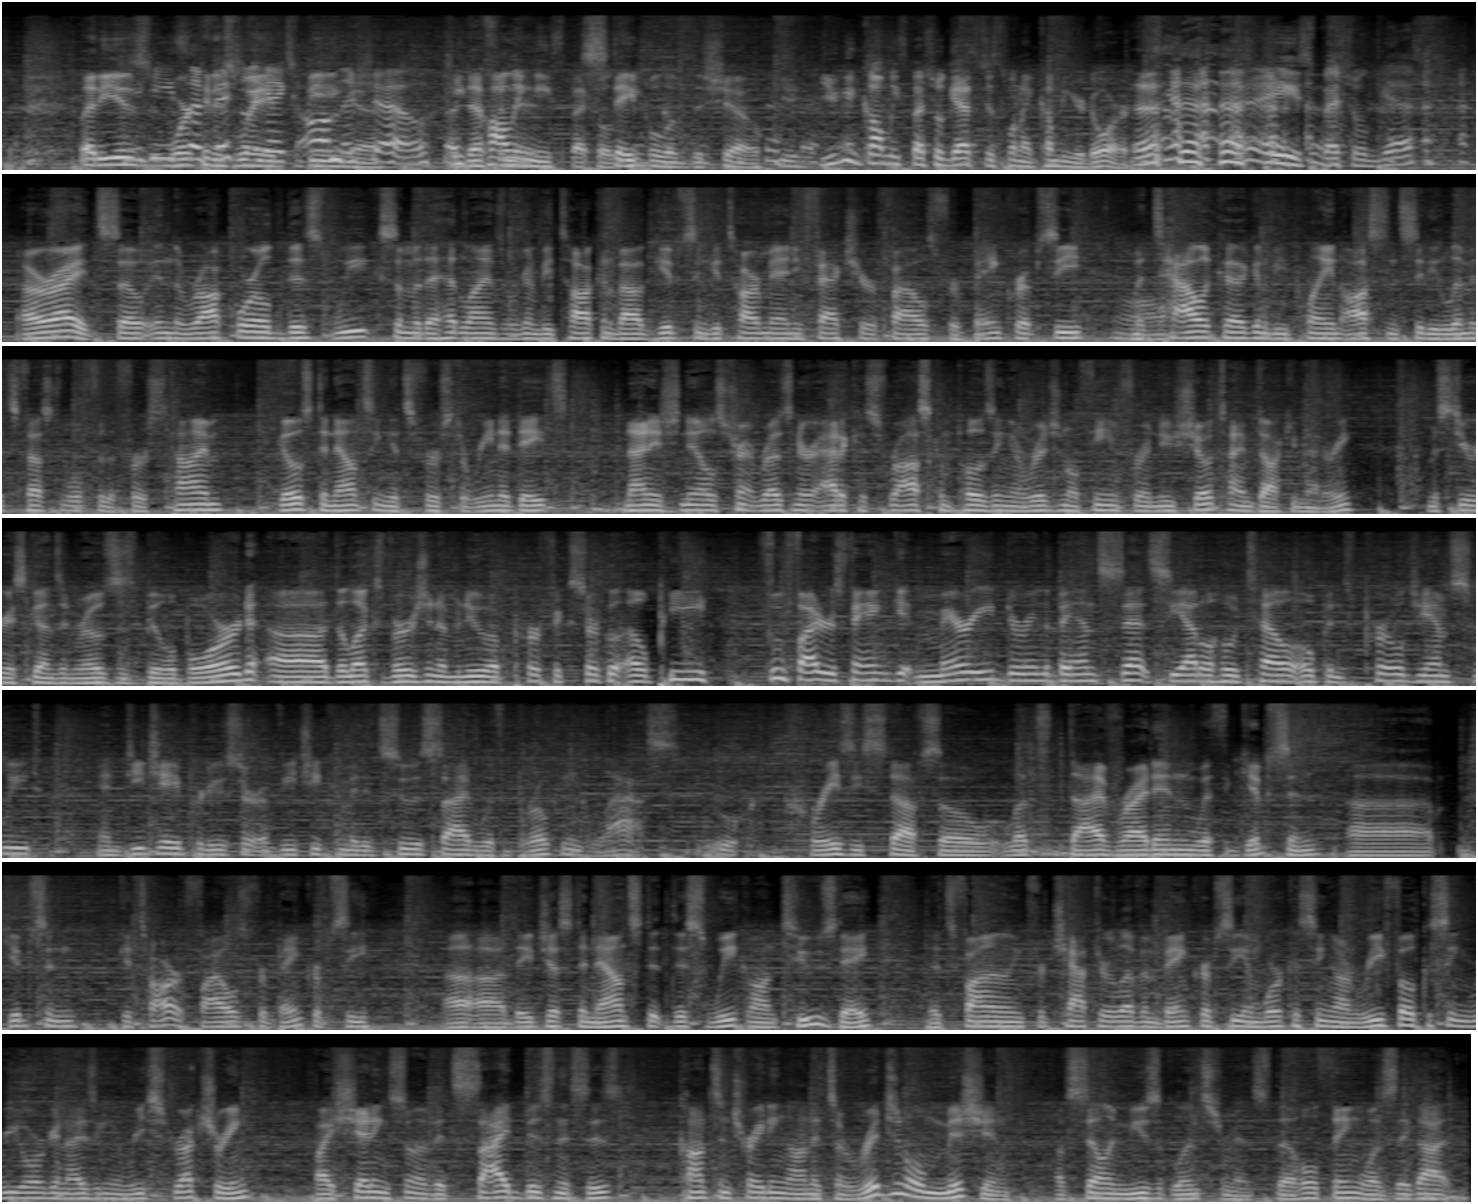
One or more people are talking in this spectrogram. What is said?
But he is He's working his way officially, to like, being on the a, show. a Keep calling me special. staple of the show. You can call me special guest just when I come to your door. hey, special guest. All right, so in the rock world this week, some of the headlines we're going to be talking about Gibson guitar manufacturer files for bankruptcy, Metallica going to be playing Austin City Limits Festival for the first time, Ghost announcing its first arena dates, Nine Inch Nails Trent Reznor, Atticus Ross composing an original theme for a new Showtime documentary, Mysterious Guns N' Roses Billboard, uh, deluxe version of new A Perfect Circle LP, Foo Fighters fan get married during the band's set, Seattle Hotel opens Pearl Jam Suite, and DJ producer Avicii committed suicide with broken glass. Ooh, crazy stuff. So let's dive right in with Gibson. Uh, Gibson Guitar files for bankruptcy. Uh, they just announced it this week on Tuesday. It's filing for Chapter 11 bankruptcy and working on refocusing, reorganizing, and restructuring by shedding some of its side businesses, concentrating on its original mission of selling musical instruments. The whole thing was they got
